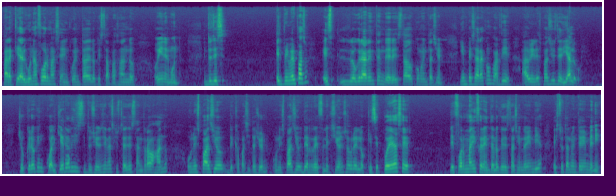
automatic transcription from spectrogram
para que de alguna forma se den cuenta de lo que está pasando hoy en el mundo. Entonces, el primer paso es lograr entender esta documentación y empezar a compartir, abrir espacios de diálogo. Yo creo que en cualquiera de las instituciones en las que ustedes están trabajando, un espacio de capacitación, un espacio de reflexión sobre lo que se puede hacer de forma diferente a lo que se está haciendo hoy en día, es totalmente bienvenido.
